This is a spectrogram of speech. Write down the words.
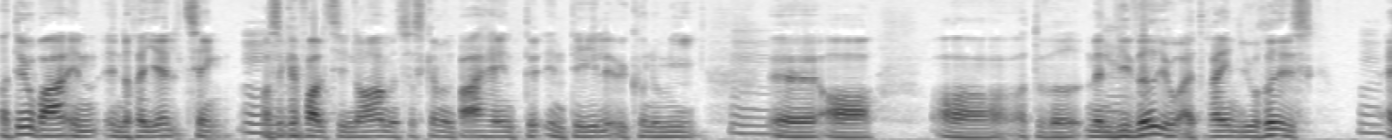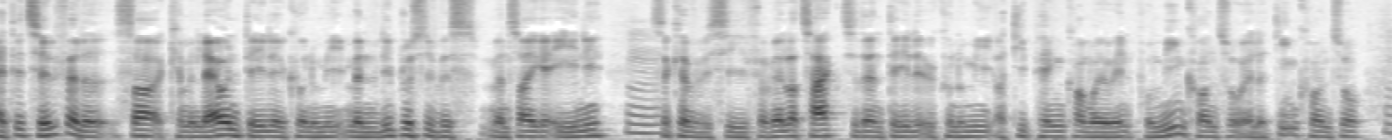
og det er jo bare en, en reel ting. Mm. Og så kan folk sige, at men så skal man bare have en, de- en deleøkonomi, Mm. øh, og, og, og du ved, men Ja. vi ved jo, at rent juridisk, mm. at det tilfælde, så kan man lave en deleøkonomi, men lige pludselig, hvis man så ikke er enig, mm. så kan vi sige farvel og tak til den deleøkonomi, og de penge kommer jo ind på min konto eller din konto, mm.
